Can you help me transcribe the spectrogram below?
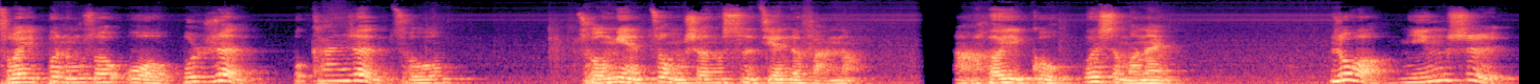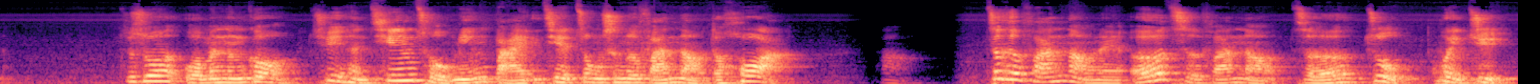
所以不能说我不认不堪认除除灭众生世间的烦恼啊？何以故？为什么呢？若明示，就说我们能够去很清楚明白一切众生的烦恼的话啊，这个烦恼呢，而此烦恼则助汇聚，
